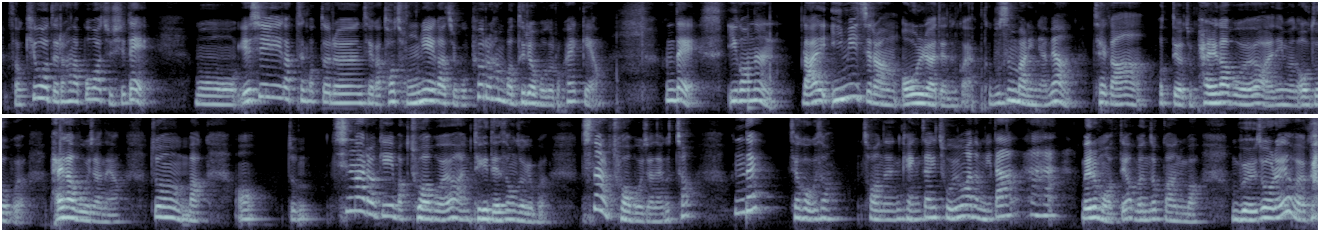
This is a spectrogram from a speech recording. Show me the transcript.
그래서 키워드를 하나 뽑아주시되 뭐 예시 같은 것들은 제가 더 정리해가지고 표를 한번 드려보도록 할게요. 근데 이거는 나의 이미지랑 어울려야 되는 거야. 그 무슨 말이냐면 제가 어때요? 좀 밝아 보여요? 아니면 어두워 보여? 밝아 보이잖아요. 좀 막 어 좀 친화력이 막 좋아 보여요? 아니면 되게 내성적이 보여? 친화력 좋아 보이잖아요. 그쵸? 근데 제가 거기서 저는 굉장히 조용하답니다. 하하. 뭐 이러면 어때요? 면접관이 막 왜 저래? 막 약간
